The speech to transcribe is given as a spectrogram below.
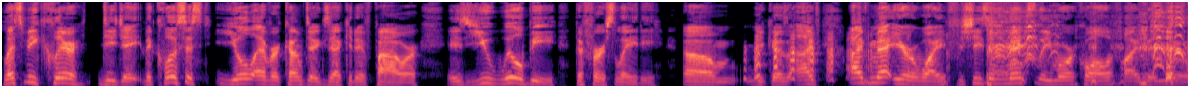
Let's be clear, DJ. The closest you'll ever come to executive power is you will be the first lady. Um, because I've, I've met your wife. She's immensely more qualified than you.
